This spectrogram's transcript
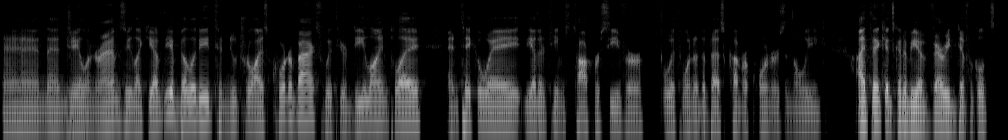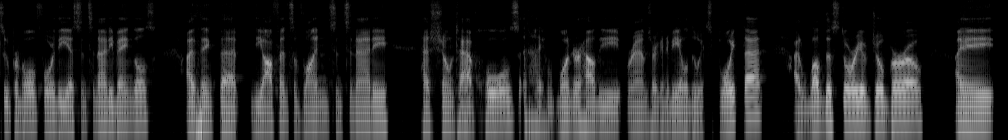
And then Mhm. Jalen Ramsey, like you have the ability to neutralize quarterbacks with your D line play and take away the other team's top receiver with one of the best cover corners in the league. I think it's going to be a very difficult Super Bowl for the uh, Cincinnati Bengals. I think that the offensive line in Cincinnati has shown to have holes, and I wonder how the Rams are going to be able to exploit that. I love the story of Joe Burrow. I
